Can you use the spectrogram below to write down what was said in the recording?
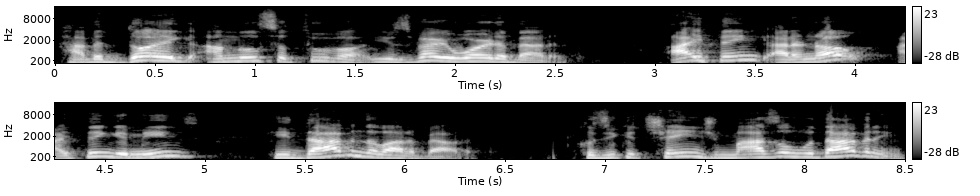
Have a doig amil satuva. He was very worried about it. I think, I don't know, I think it means he davened a lot about it. Because you could change mazel with davening.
